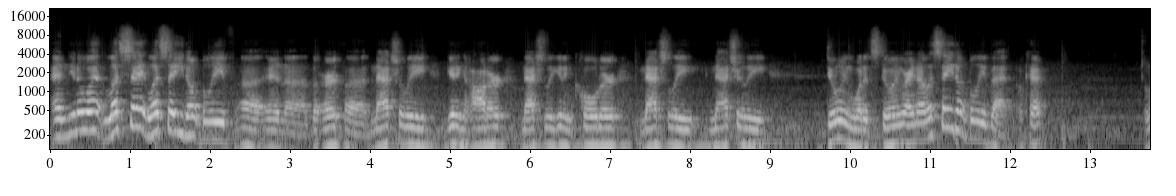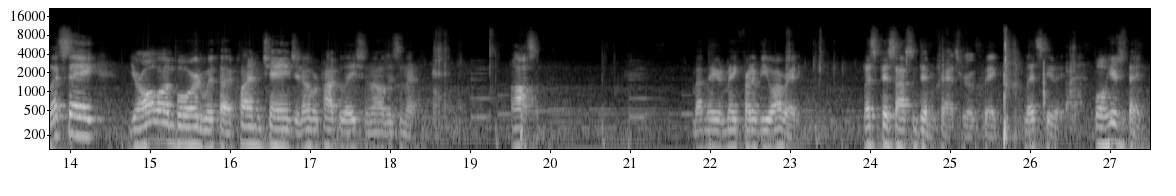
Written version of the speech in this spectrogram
And you know what? Let's say let's say you don't believe uh, in uh, the earth uh, naturally getting hotter naturally getting colder naturally naturally doing what it's doing right now let's say you don't believe that okay let's say you're all on board with uh, climate change and overpopulation and all this and that. Awesome. I'm about to make fun of you already. Let's piss off some Democrats real quick. Let's do it. Well, here's the thing.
